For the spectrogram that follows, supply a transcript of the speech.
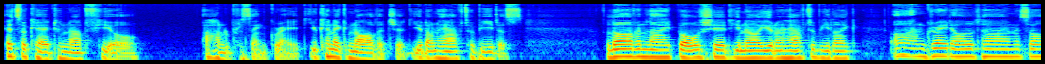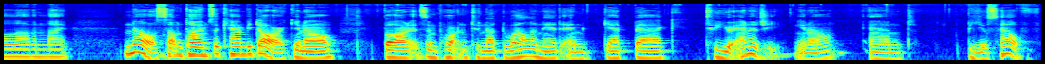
it's okay to not feel 100% great. You can acknowledge it. You don't have to be this love and light bullshit, you know, you don't have to be like, oh, I'm great all the time, it's all love and light. No, sometimes it can be dark, you know, but it's important to not dwell in it and get back to your energy, you know, and be yourself.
